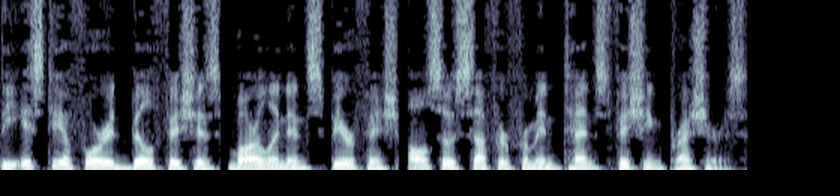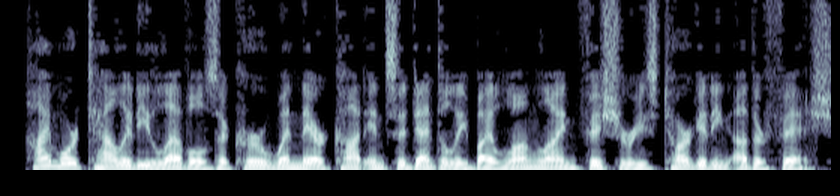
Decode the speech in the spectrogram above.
The istiophorid billfishes marlin and spearfish also suffer from intense fishing pressures. High mortality levels occur when they are caught incidentally by longline fisheries targeting other fish.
